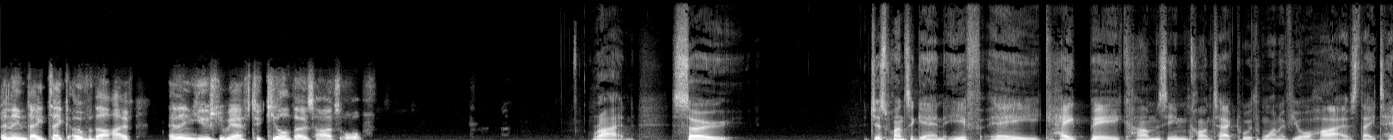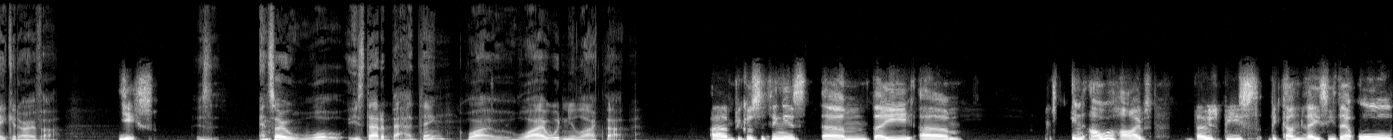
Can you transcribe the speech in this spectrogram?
And then they take over the hive, and then usually we have to kill those hives off. Right. So, just once again, if a cape bee comes in contact with one of your hives, they take it over. Yes. Is, and so, what, is that a bad thing? Why? Why wouldn't you like that? Um, because the thing is, um, they um, in our hives, those bees become lazy. They all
